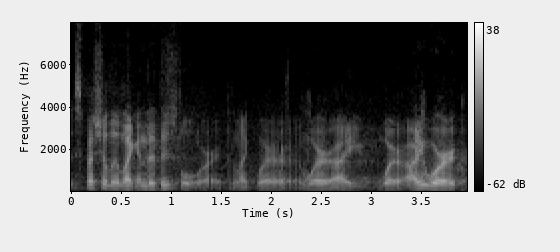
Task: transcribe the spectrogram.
especially like in the digital world, like where where I where I work,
